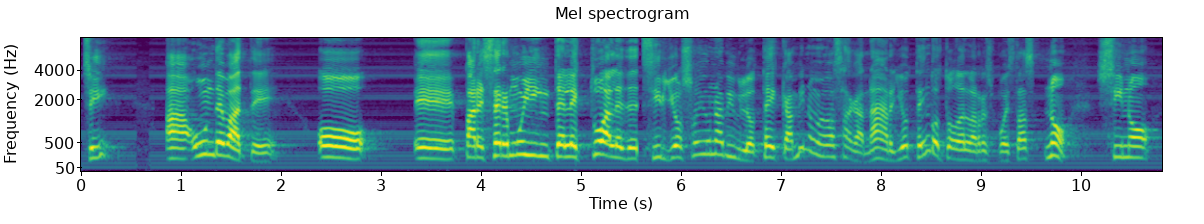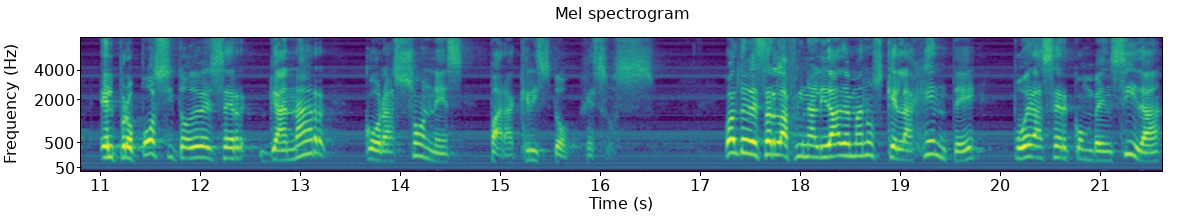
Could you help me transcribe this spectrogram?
¿sí? A un debate o eh, parecer muy intelectuales, de decir yo soy una biblioteca, a mí no me vas a ganar, yo tengo todas las respuestas. No, sino el propósito debe ser ganar corazones para Cristo Jesús. ¿Cuál debe ser la finalidad, hermanos? Que la gente pueda ser convencida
